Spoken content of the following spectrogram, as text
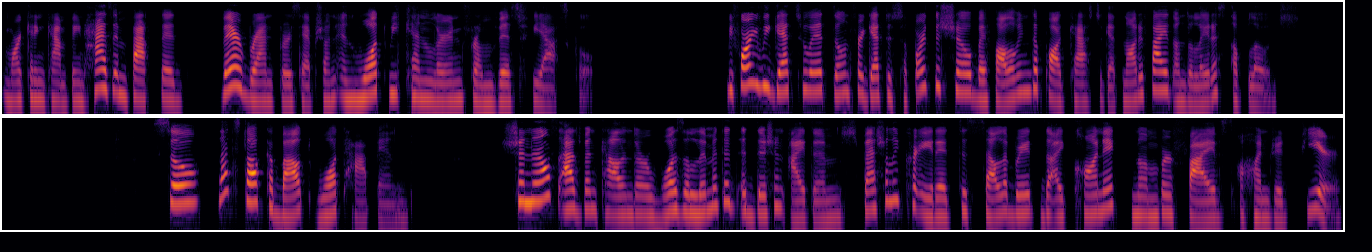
marketing campaign has impacted their brand perception and what we can learn from this fiasco. Before we get to it, don't forget to support the show by following the podcast to get notified on the latest uploads. So, let's talk about what happened. Chanel's advent calendar was a limited edition item specially created to celebrate the iconic number 5's 100th year.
